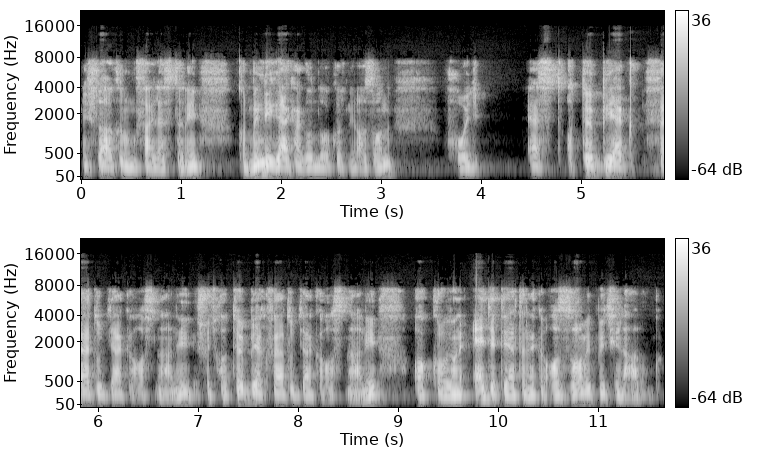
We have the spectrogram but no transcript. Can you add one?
és le akarunk fejleszteni, akkor mindig el kell gondolkodni azon, hogy ezt a többiek fel tudják-e használni, és hogyha a többiek fel tudják-e használni, akkor olyan egyetértenek azzal, amit mi csinálunk.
